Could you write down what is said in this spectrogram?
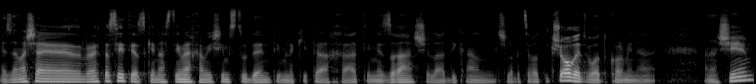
וזה מה שבאמת עשיתי, אז כינסתי 150 סטודנטים לכיתה אחת, עם עזרה של הדיקן של הבית ספר תקשורת ועוד כל מיני אנשים.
